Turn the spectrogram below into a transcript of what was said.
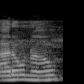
I don't know.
